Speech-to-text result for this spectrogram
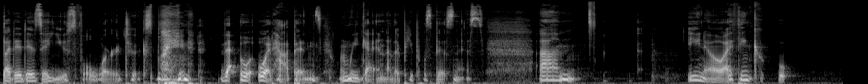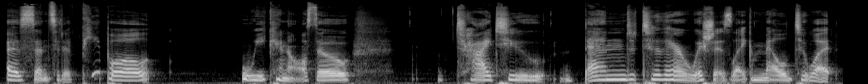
but it is a useful word to explain that what happens when we get in other people's business. Um, you know, I think as sensitive people, we can also try to bend to their wishes, like meld to what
